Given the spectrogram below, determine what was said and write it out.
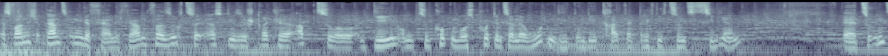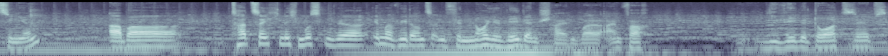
Es war nicht ganz ungefährlich. Wir haben versucht, zuerst diese Strecke abzugehen, um zu gucken, wo es potenzielle Routen gibt, um die Treibwerke richtig zu inszenieren. Äh, zu inszenieren. Aber tatsächlich mussten wir immer wieder uns für neue Wege entscheiden, weil einfach die Wege dort selbst,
